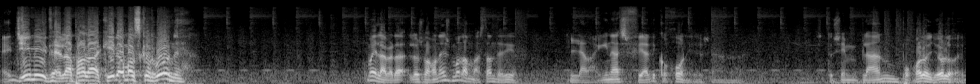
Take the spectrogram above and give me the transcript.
Eh, Jimmy, te la pala, quiero más carbón. Hombre, la verdad, los vagones molan bastante, tío. La máquina es fea de cojones, o sea... Esto es en plan un poco lo yolo, eh.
